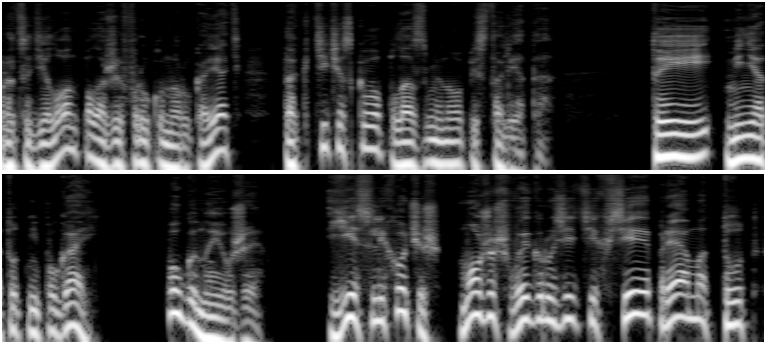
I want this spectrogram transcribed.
Процедил он, положив руку на рукоять тактического плазменного пистолета. «Ты меня тут не пугай. Пуганый уже. Если хочешь, можешь выгрузить их все прямо тут.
